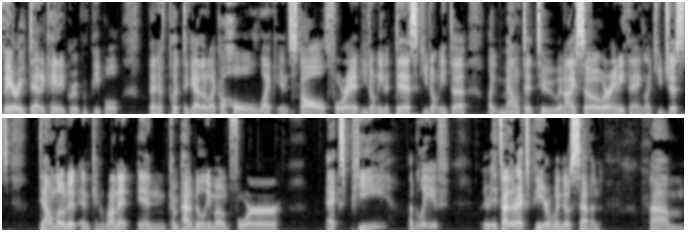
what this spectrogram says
very dedicated group of people that have put together like a whole like install for it. You don't need a disk. You don't need to like mount it to an ISO or anything. Like you just download it and can run it in compatibility mode for XP, I believe. It's either XP or Windows 7. Um,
